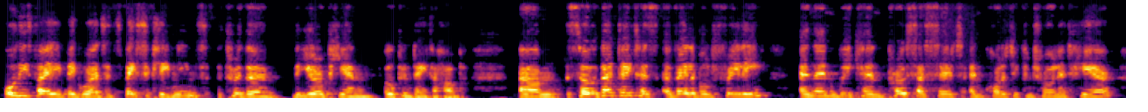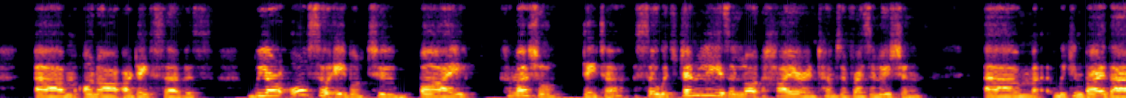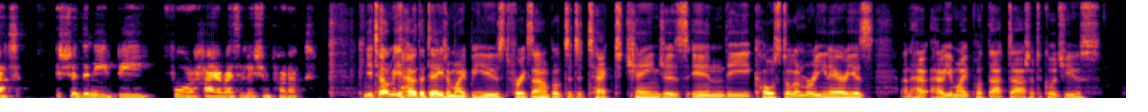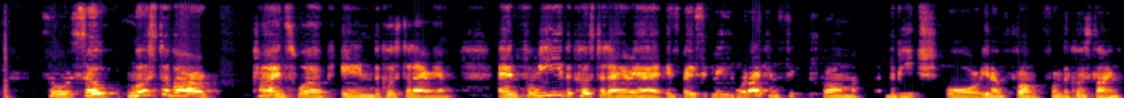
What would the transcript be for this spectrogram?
All these very big words, it basically means through the, the European Open Data Hub. Um, so that data is available freely, and then we can process it and quality control it here um, on our, our data servers. We are also able to buy commercial data, so which generally is a lot higher in terms of resolution. Um, we can buy that should the need be for higher resolution product. Can you tell me how the data might be used, for example, to detect changes in the coastal and marine areas and how, how you might put that data to good use? Sure. So most of our clients work in the coastal area. And for me, the coastal area is basically what I can see from the beach or, you know, from, from the coastline.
